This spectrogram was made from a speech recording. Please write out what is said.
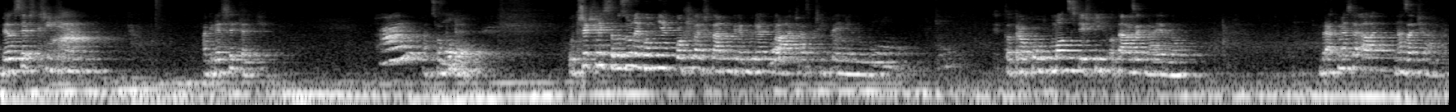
Byl jsi vzkříšen? A kde jsi teď? A co bude? Utřeš mi slzu nebo mě pošleš tam, kde bude pláč a skřípění zubů? Je to trochu moc těžkých otázek najednou. Vraťme se ale na začátek.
